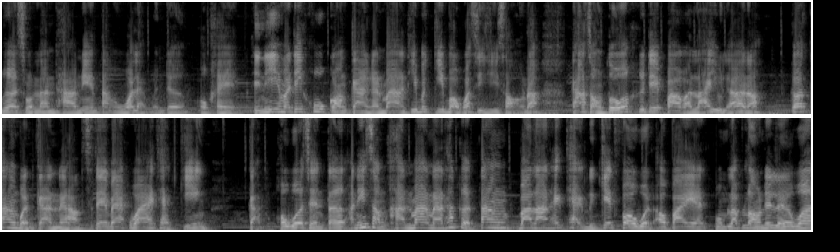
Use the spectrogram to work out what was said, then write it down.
พื่อนๆส่วนรันทามเนี่ยยังตั้ง overlap เหมือนเดิมโอเค ทีนี้มาที่คู่กองกลางกันบ้างที่เมื่อกี้บอกว่า 4-4-2 เนาะกลาง2ตัวก็คือเดปากับไลท์อยู่แล้วเนาะก็ตั้งเหมือนกันนะครับ stay back ไว้ tagging กั บ cover center อันนี้สำคัญมากนะ ถ้าเกิดตั้ง balance attack หรือ get forward เอาไป ผมรับรองได้เลยว่า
